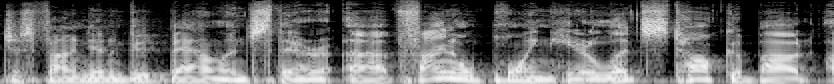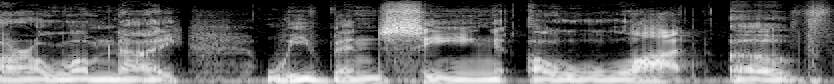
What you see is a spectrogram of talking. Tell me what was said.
just finding a good balance there. Uh, final point here. Let's talk about our alumni. We've been seeing a lot of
